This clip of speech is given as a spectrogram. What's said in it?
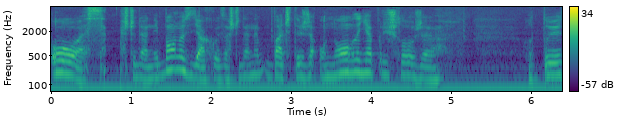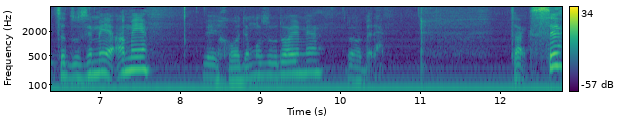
Ось, щоденний бонус, дякую за щоденне. Бачите, вже оновлення прийшло, вже готується до зими, а ми виходимо з водойми. Добре. Так, все,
